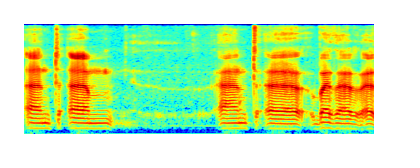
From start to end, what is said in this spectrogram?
and um, and uh, whether uh,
